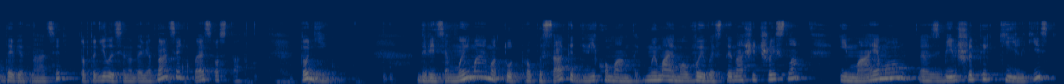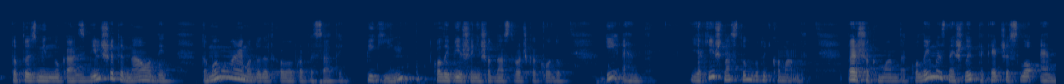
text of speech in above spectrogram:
19, тобто ділиться на 19 без остатку, тоді Дивіться, ми маємо тут прописати дві команди. Ми маємо вивести наші числа і маємо е, збільшити кількість, тобто змінну k, збільшити на 1. Тому ми маємо додатково прописати begin, коли більше, ніж одна строчка коду, і end. Які ж нас тут будуть команди? Перша команда. Коли ми знайшли таке число n,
